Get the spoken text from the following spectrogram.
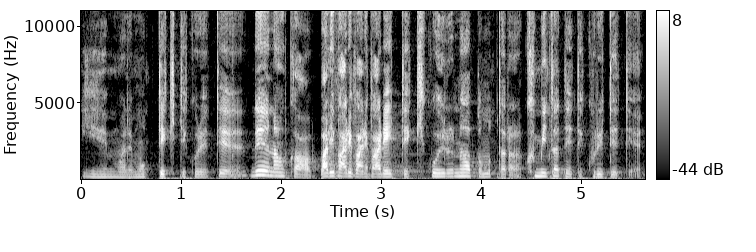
家まで持ってきてくれてでなんかバリバリバリバリって聞こえるなと思ったら組み立ててくれてて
